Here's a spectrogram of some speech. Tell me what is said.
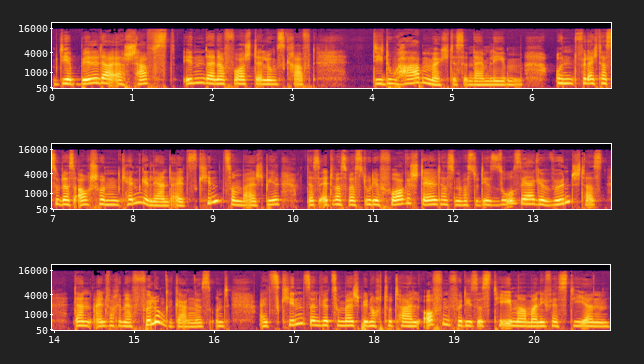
dir Bilder erschaffst in deiner Vorstellungskraft, die du haben möchtest in deinem Leben. Und vielleicht hast du das auch schon kennengelernt als Kind zum Beispiel, dass etwas, was du dir vorgestellt hast und was du dir so sehr gewünscht hast, dann einfach in Erfüllung gegangen ist. Und als Kind sind wir zum Beispiel noch total offen für dieses Thema Manifestieren.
